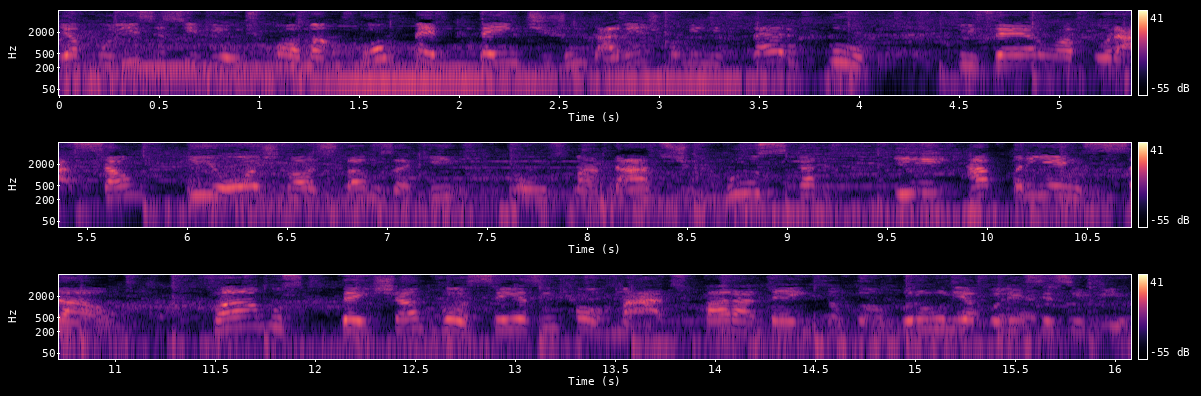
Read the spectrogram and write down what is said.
e a Polícia Civil, de forma competente, juntamente com o Ministério Público, fizeram apuração e hoje nós estamos aqui com os mandatos de busca e apreensão. Vamos deixando vocês informados. Parabéns, doutor Bruno e a Polícia Civil.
